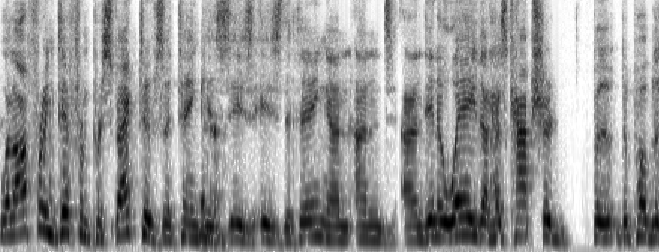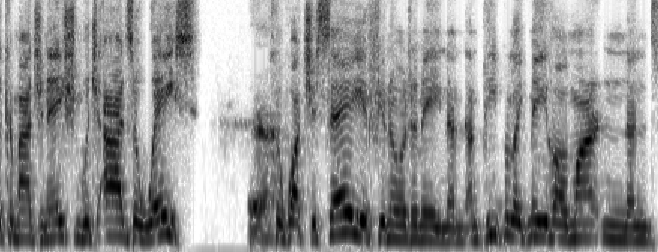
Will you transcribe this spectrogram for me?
Well, offering different perspectives, I think, yeah. is, is is the thing, and and and in a way that has captured the public imagination, which adds a weight yeah. to what you say, if you know what I mean. And and people like Micheál Martin and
